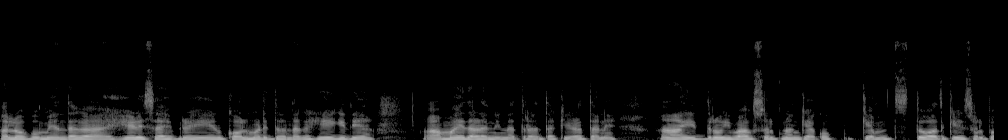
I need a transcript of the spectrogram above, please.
ಹಲೋ ಭೂಮಿ, ಅಂದಾಗ, ಹೇಳಿ ಸಾಹೇಬ್ರೆ, ಏನು ಕಾಲ್ ಮಾಡಿದ್ದು? ಅಂದಾಗ, ಹೇಗಿದೆಯಾ? ಅಮ್ಮ ಇದ್ದಾಳೆ ನಿನ್ನ ಹತ್ರ, ಅಂತ ಕೇಳ್ತಾನೆ. ಇದ್ದರು ಇವಾಗ ಸ್ವಲ್ಪ ನಂಗೆ ಯಾಕೋ ಕೆಮ್ಮಿಸ್ತು ಅದಕ್ಕೆ ಸ್ವಲ್ಪ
